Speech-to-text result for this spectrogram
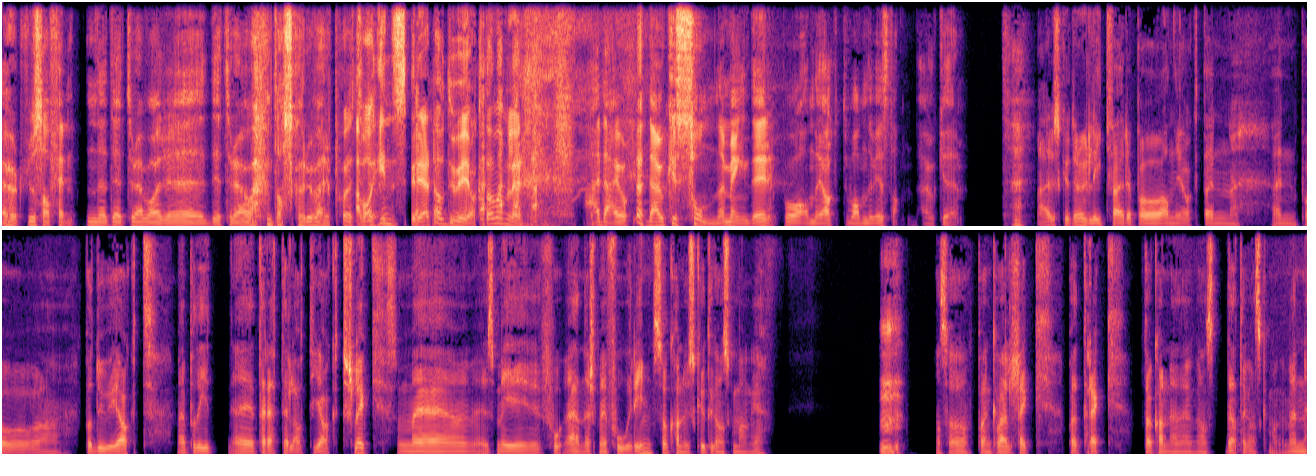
Jeg hørte du sa 15, det, det tror jeg var, eh, det tror jeg var Da skal du være på et Jeg var inspirert av duejakta, nemlig. Nei, det er, jo, det er jo ikke sånne mengder på andejakt vanligvis, da. Det er jo ikke det. Nei, du skulle nok litt færre på andjakt enn, enn på, på duejakt. Men på de eh, tilrettelagt jakt slik, som er, som er, som er fôr inn, så kan du skutte ganske mange. Mm. Altså på en kveld slik, på et trekk, da kan det dette ganske mange. Men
